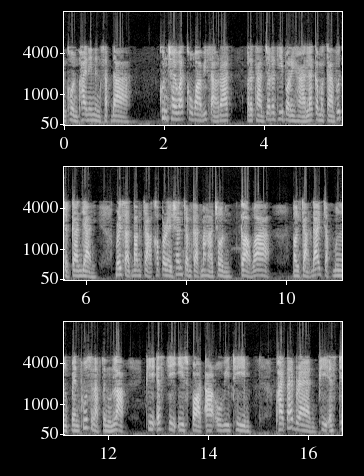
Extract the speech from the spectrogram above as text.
นคนภายในหนึ่งสัปดาห์ คุณชัยวัฒน์โควาวิสารัตน์ ประธานเจ้าหน้าที่บริหารและกรรมการผู้จัดการใหญ่ บริษัทบางจากคอร์ปอเรชั่นจำกัดมหาชน กล่าวว่า บางจากได้จับมือเป็นผู้สนับสนุนหลัก PSG eSport ROV Team ภายใต้แบรนด์ PSG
